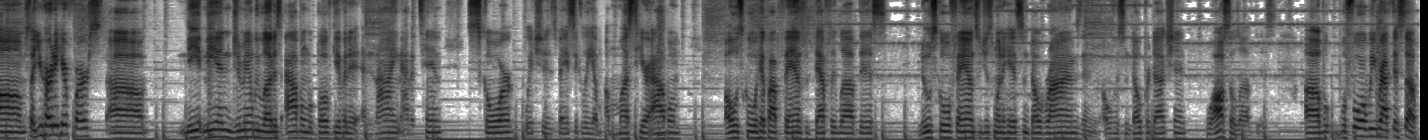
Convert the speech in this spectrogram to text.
Um, so you heard it here first. Uh, me, me and Jamil, we love this album. We're both giving it a nine out of ten score, which is basically a, a must-hear album. Old school hip hop fans would definitely love this. New school fans who just want to hear some dope rhymes and over some dope production will also love this. Uh, before we wrap this up,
